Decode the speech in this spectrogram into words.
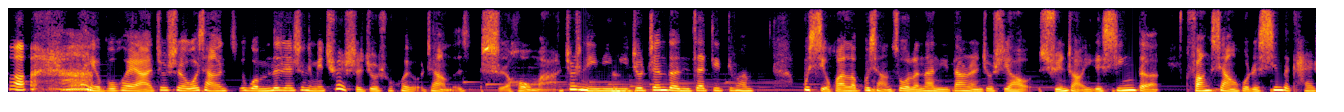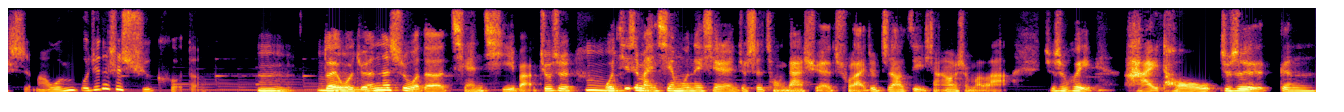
那也不会啊，就是我想，我们的人生里面确实就是会有这样的时候嘛，就是你你你就真的你在这地方不喜欢了，不想做了，那你当然就是要寻找一个新的方向或者新的开始嘛。我们我觉得是许可的。嗯，对，我觉得那是我的前期吧，就是我其实蛮羡慕那些人，就是从大学出来就知道自己想要什么啦，就是会海投，就是跟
